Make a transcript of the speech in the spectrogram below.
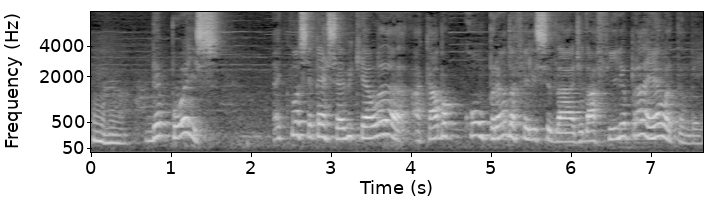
Uhum. Depois é que você percebe que ela acaba comprando a felicidade da filha para ela também,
